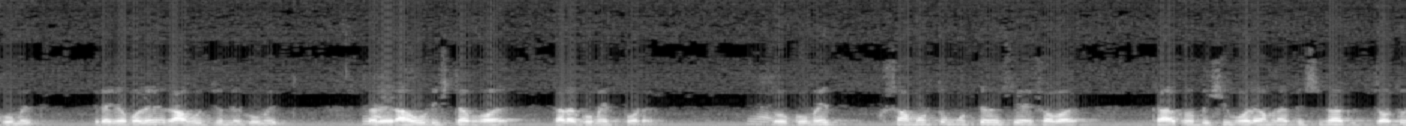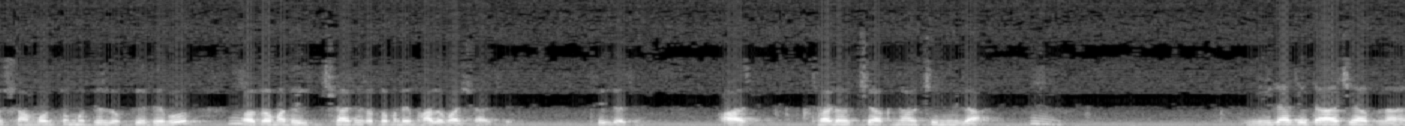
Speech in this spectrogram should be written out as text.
গোমেদ এটাকে বলে রাহুর জন্য গোমেদ তাহলে রাহু ডিস্টার্ব হয় তারা গোমেদ পড়ে। তো গোমেদ সামর্থ্যের মধ্যে হয়েছে সবার কারা তো বেশি বলে আমরা বেশিরভাগ যত সামর্থ্যের মধ্যে লোককে দেবো তত আমাদের ইচ্ছা আছে তত আমাদের ভালোবাসা আছে। ঠিক আছে? আর থার্ড হচ্ছে আপনার হচ্ছে নীলা। নীলা যেটা আছে আপনার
